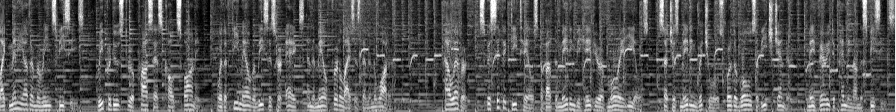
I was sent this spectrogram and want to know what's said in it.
like many other marine species, reproduce through a process called spawning, where the female releases her eggs and the male fertilizes them in the water. However, specific details about the mating behavior of moray eels, such as mating rituals or the roles of each gender, may vary depending on the species.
